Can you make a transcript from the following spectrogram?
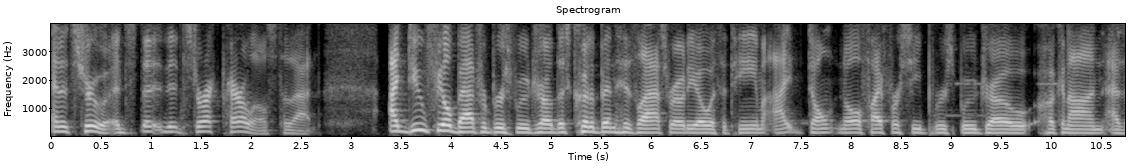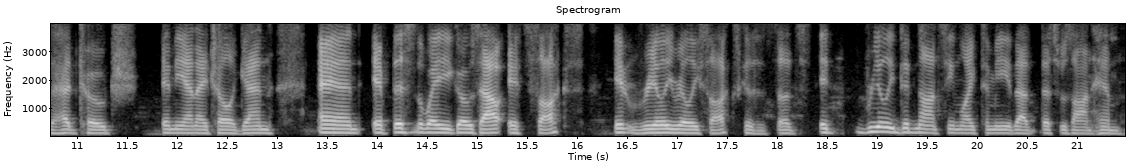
and it's true. It's it's direct parallels to that. I do feel bad for Bruce Boudreau. This could have been his last rodeo with the team. I don't know if I foresee Bruce Boudreau hooking on as a head coach in the NHL again. And if this is the way he goes out, it sucks. It really, really sucks because it's, it's it really did not seem like to me that this was on him.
